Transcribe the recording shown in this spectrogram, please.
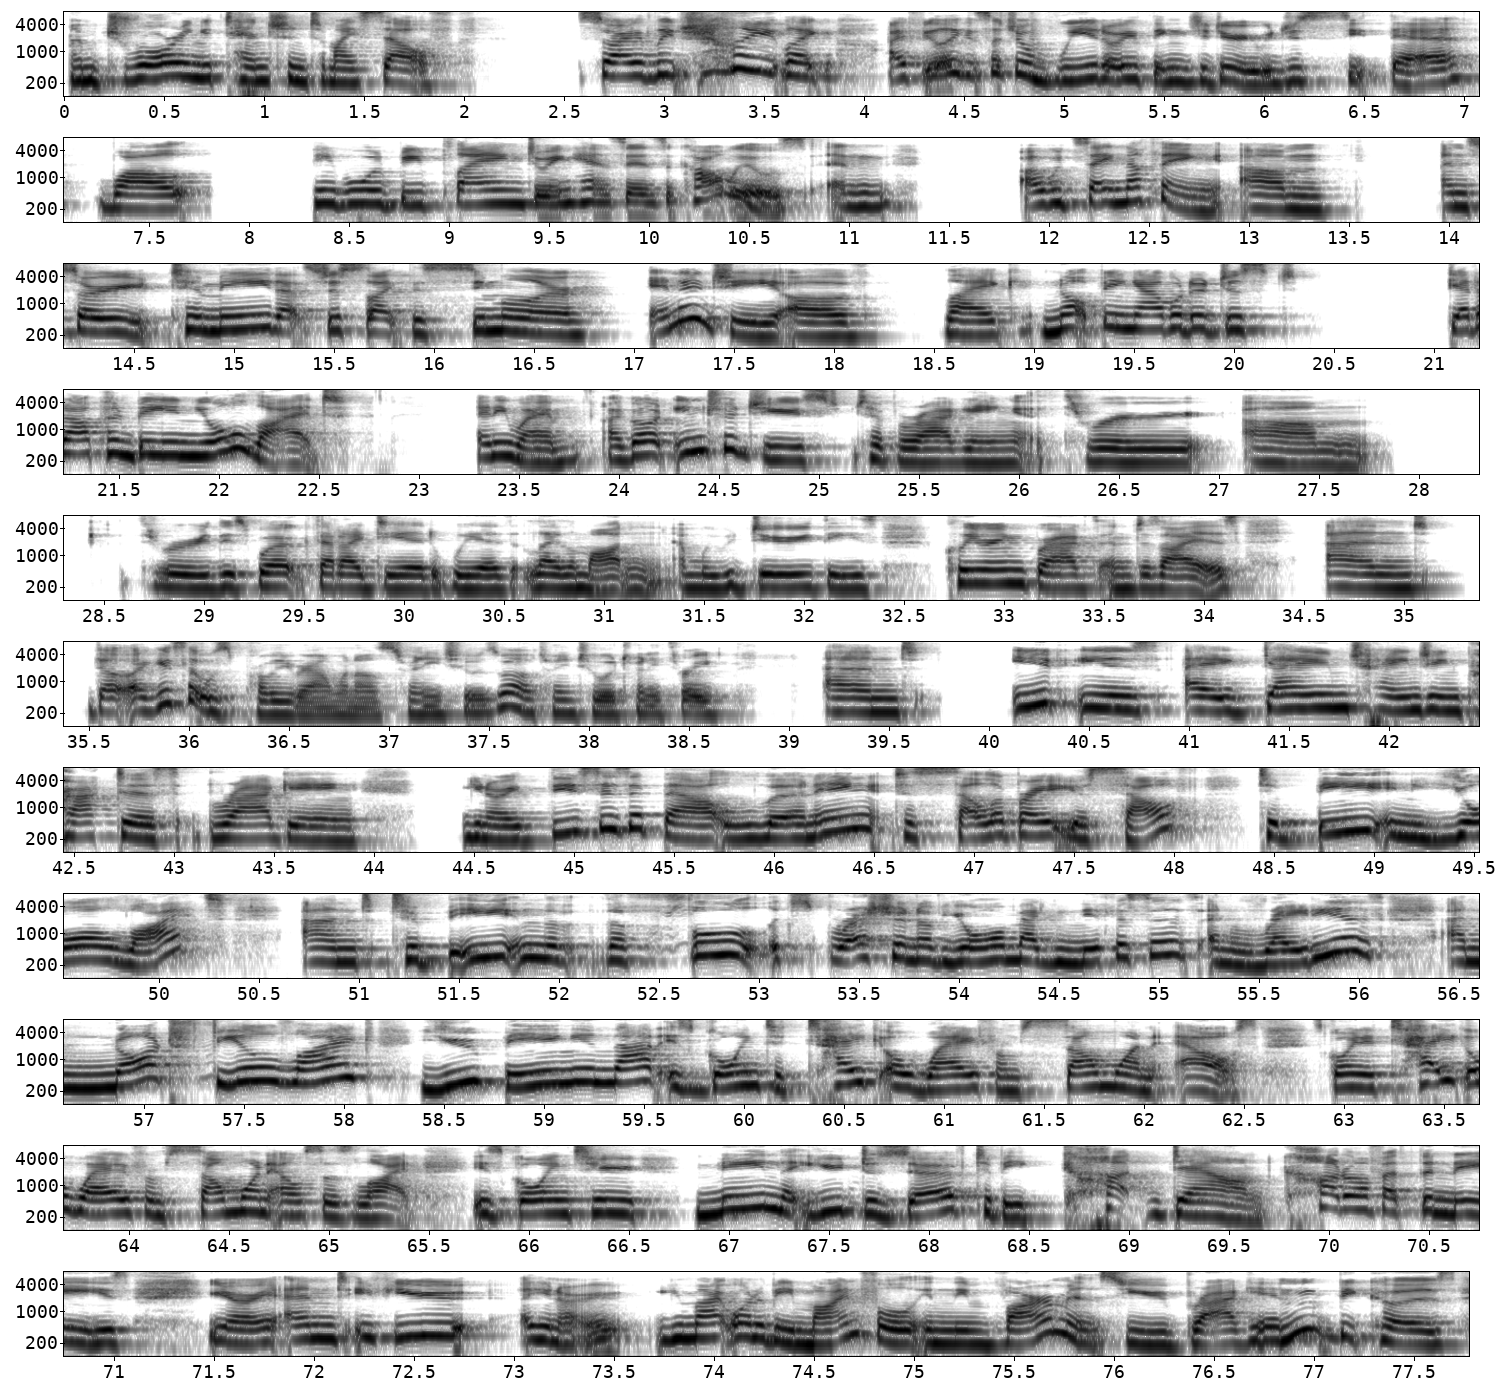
I'm drawing attention to myself. So I literally, like, I feel like it's such a weirdo thing to do. We just sit there while people would be playing, doing handstands and cartwheels, and I would say nothing. Um, and so to me, that's just like this similar energy of like not being able to just get up and be in your light. Anyway, I got introduced to bragging through um, through this work that I did with Layla Martin, and we would do these clearing brags and desires. And that, I guess that was probably around when I was 22 as well, 22 or 23. And it is a game changing practice, bragging. You know, this is about learning to celebrate yourself, to be in your light and to be in the, the full expression of your magnificence and radiance and not feel like you being in that is going to take away from someone else. It's going to take away from someone else's light, is going to mean that you deserve to be cut down, cut off at the knees, you know, and if you you know, you might want to be mindful in the environments you brag in because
